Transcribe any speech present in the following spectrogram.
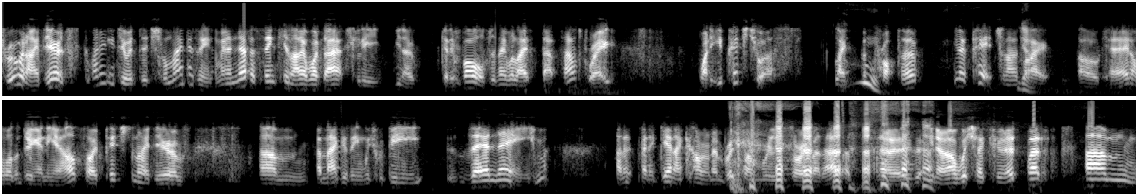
threw an idea. It's, why don't you do a digital magazine? I mean, I never thinking that I would actually, you know, get involved. And they were like, that sounds great. Why don't you pitch to us? Like the proper, you know, pitch. And I was Yeah. like, okay. And I wasn't doing anything else. So I pitched an idea of um, a magazine which would be their name. And, and again, I can't remember it, so I'm really sorry about that. You know, I wish I could, but um,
